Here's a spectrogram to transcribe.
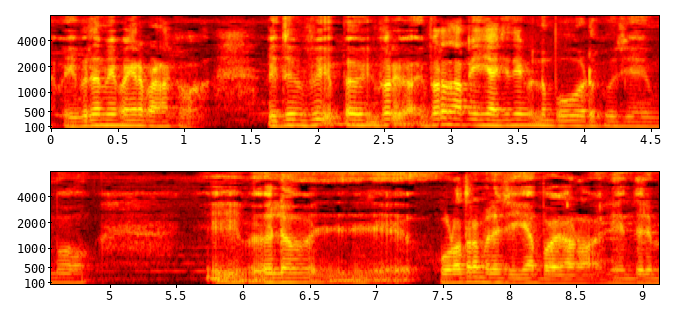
അപ്പോൾ ഇവർ തമ്മിൽ ഭയങ്കര പഴക്കമാണ് ഇത് ഇപ്പോൾ ഇവർ ഇവർ എന്ന് പറഞ്ഞാൽ ഈ അജിത വല്ലതും പോകും എടുക്കുകയും ചെയ്യുമ്പോൾ ഈ വല്ലതും കൂടോത്രം വല്ലതും ചെയ്യാൻ പോയതാണോ? അല്ലെങ്കിൽ എന്തെങ്കിലും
